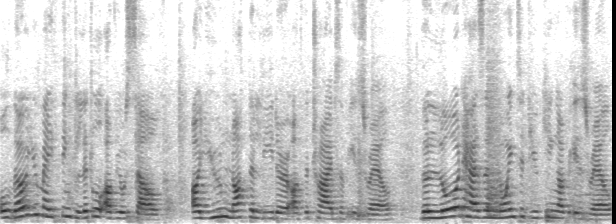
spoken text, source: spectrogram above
Although you may think little of yourself, are you not the leader of the tribes of Israel? The Lord has anointed you king of Israel,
